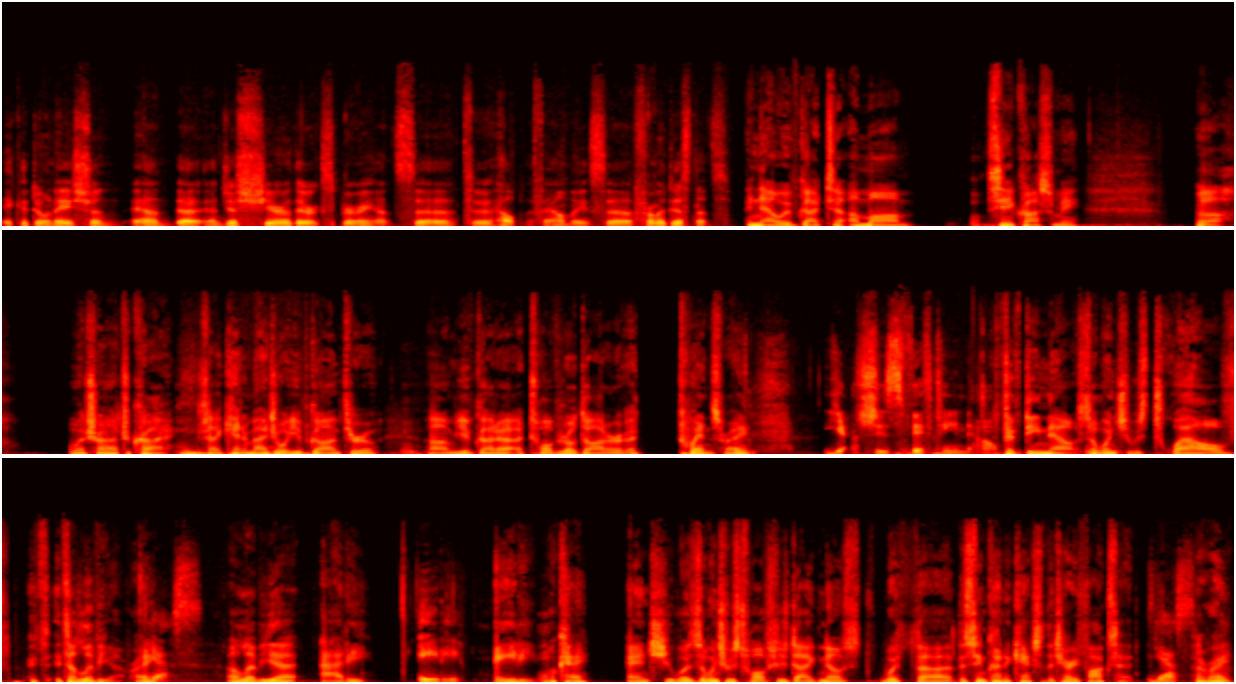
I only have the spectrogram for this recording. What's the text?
make a donation, and uh, and just share their experience uh, to help the families uh, from a distance. And now we've got a mom sitting across from me. Ugh, I'm going to try not to cry. So I can't imagine what you've gone through. Um, you've got a 12 year old daughter, uh, twins, right? Yeah, she's 15 now. 15 now. So when she was 12, it's, it's Olivia, right? Yes. Olivia Addy, 80. 80. Okay. And she was, when she was 12, she was diagnosed with uh, the same kind of cancer that Terry Fox had. Yes. That right?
